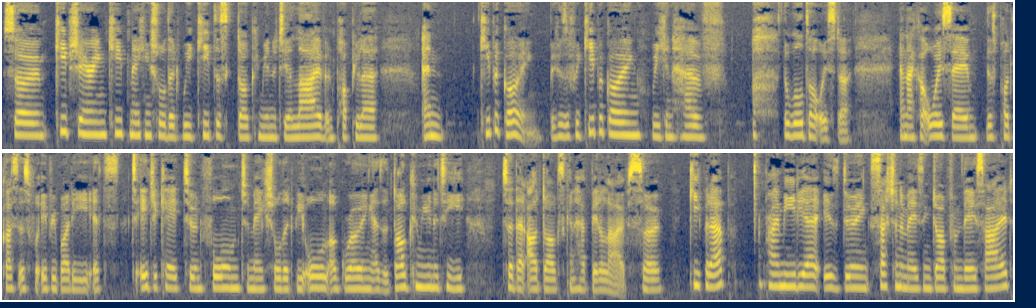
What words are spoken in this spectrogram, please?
So keep sharing, keep making sure that we keep this dog community alive and popular and keep it going because if we keep it going, we can have oh, the world's our oyster. And like I always say, this podcast is for everybody. It's to educate, to inform, to make sure that we all are growing as a dog community so that our dogs can have better lives. So keep it up. Primedia is doing such an amazing job from their side.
